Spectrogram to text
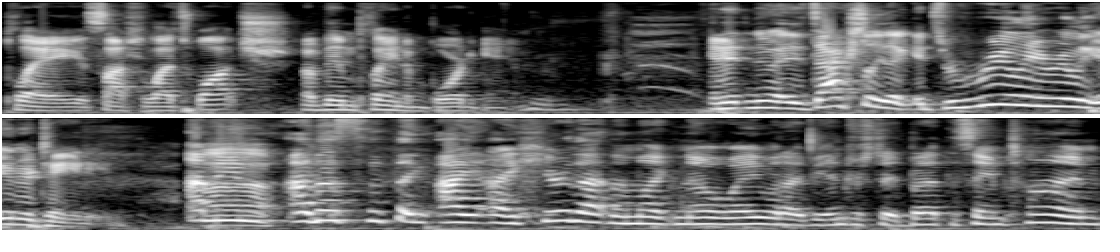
play slash let's watch of them playing a board game, and it, it's actually like it's really really entertaining. I mean, Uh, uh, that's the thing. I, I hear that and I'm like, no way would I be interested. But at the same time,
